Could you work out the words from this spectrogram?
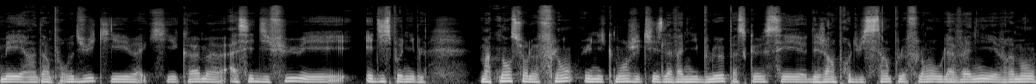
mais euh, d'un produit qui est qui est quand même euh, assez diffus et, et disponible. Maintenant, sur le flan, uniquement, j'utilise la vanille bleue parce que c'est déjà un produit simple, le flan, où la vanille est vraiment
